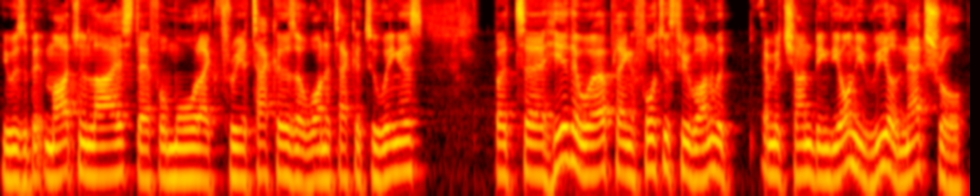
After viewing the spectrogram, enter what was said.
He was a bit marginalized, therefore more like three attackers or one attacker, two wingers. But uh, here they were playing a 4 2 3 1 with Emre Can being the only real natural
